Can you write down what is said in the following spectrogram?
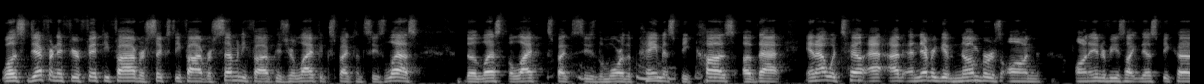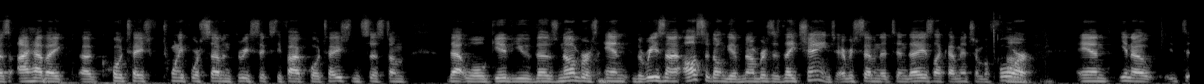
Well, it's different if you're 55 or 65 or 75 because your life expectancy is less the less the life expectancy is, the more the payments because of that. And I would tell, I, I never give numbers on on interviews like this because I have a, a quotation 24 7, 365 quotation system that will give you those numbers. And the reason I also don't give numbers is they change every seven to 10 days, like I mentioned before. Oh. And, you know, t-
